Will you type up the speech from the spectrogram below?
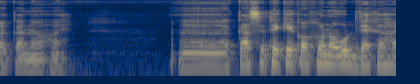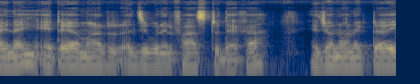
টাকা নেওয়া হয়। কাছে থেকে কখনো উট দেখা হয় নাই, এটাই আমার জীবনের ফার্স্ট দেখা। এজন্য অনেকটাই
